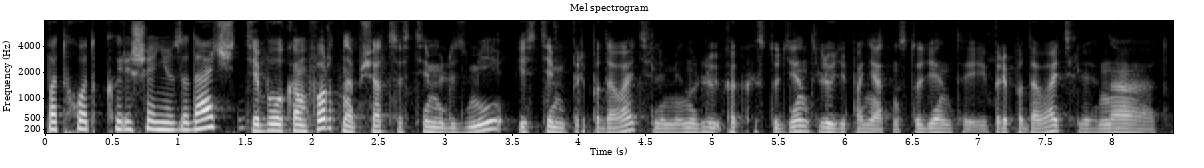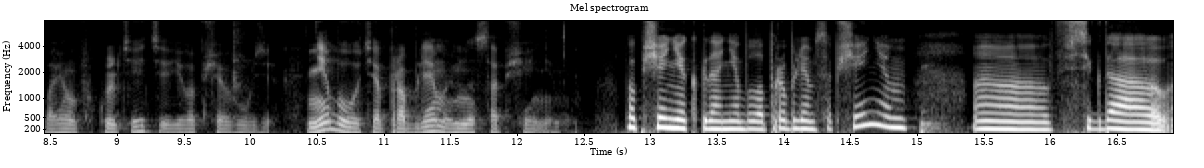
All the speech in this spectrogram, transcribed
подход к решению задач. Тебе было комфортно общаться с теми людьми и с теми преподавателями, ну, как и студенты, люди, понятно, студенты и преподаватели на твоем факультете и вообще в ВУЗе. Не было у тебя проблем именно с общением? Вообще никогда не было проблем с общением. Э, Всегда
